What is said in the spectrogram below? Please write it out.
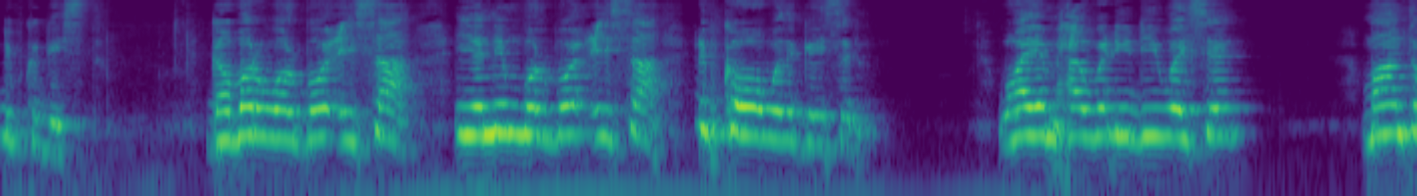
dhib ka geysta gabar walboo ciisaa iyo nin walboo ciisaa dhibka waa wada geysan. Waayo maxaa uga dhiidhii weyseen maanta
